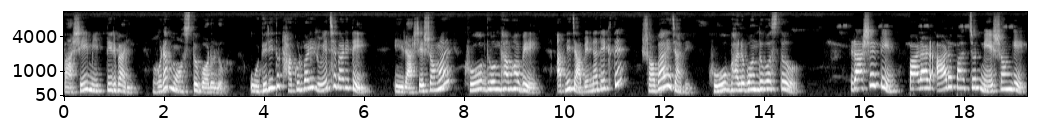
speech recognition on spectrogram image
পাশেই মিত্তির বাড়ি। ওরা মস্ত বড় লোক। ওদেরই তো ঠাকুর বাড়ি রয়েছে বাড়িতেই। এই রাসের সময় খুব ধুমধাম হবে। আপনি যাবেন না দেখতে? সবাই যাবে। খুব ভালো বন্দোবস্ত। রাসের দিন পাড়ার আরও পাঁচজন মেয়ের সঙ্গে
